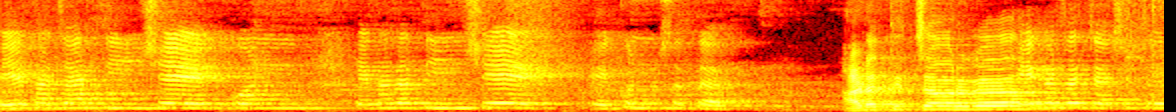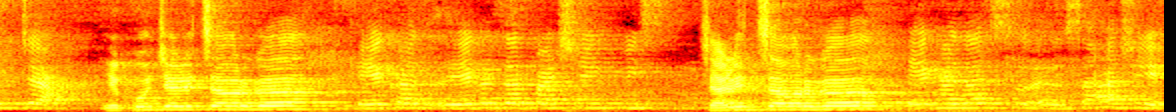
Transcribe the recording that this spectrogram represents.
एक हजार तीनशे एकोण एक हजार तीनशे एकोणसत्तर अडतीसचा वर्ग एक हजार चारशे चौचाळ एकोणचाळीसचा वर्ग एक हजार एक हजार पाचशे एकवीस चाळीसचा वर्ग एक हजार स- सहाशे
